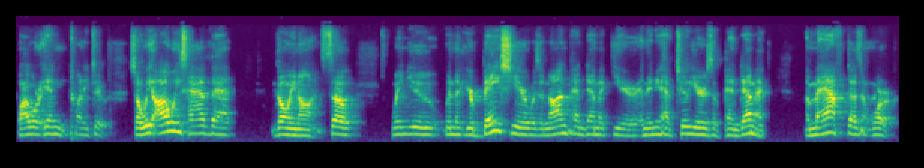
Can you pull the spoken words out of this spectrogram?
while we're in 22. So we always have that going on. So when you when the, your base year was a non-pandemic year and then you have two years of pandemic, the math doesn't work.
